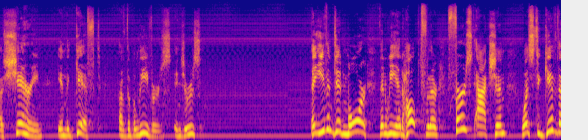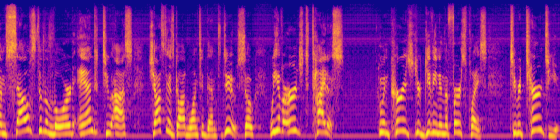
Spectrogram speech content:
of sharing in the gift of the believers in Jerusalem. They even did more than we had hoped, for their first action was to give themselves to the Lord and to us, just as God wanted them to do. So we have urged Titus, who encouraged your giving in the first place, to return to you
